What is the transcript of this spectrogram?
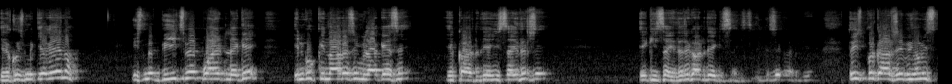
देखो इसमें किया गया ना। इसमें बीच में पॉइंट लेके इनको किनारे से मिला के ऐसे। ये काट दिया हिस्सा इधर से। एक हिस्सा इधर काट दिया, एक हिस्सा इधर से काट दिया। तो इस प्रकार से भी हम इस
